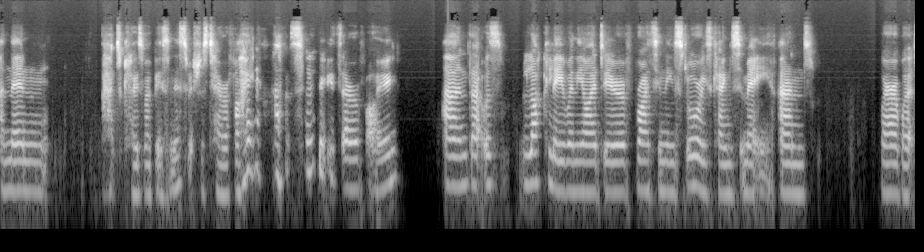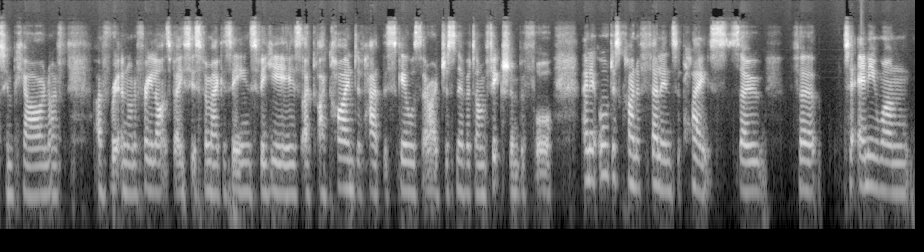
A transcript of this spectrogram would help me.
And then I had to close my business, which was terrifying, absolutely terrifying. And that was luckily when the idea of writing these stories came to me. And where I worked in PR and I've I've written on a freelance basis for magazines for years. I, I kind of had the skills there. I'd just never done fiction before, and it all just kind of fell into place. So for to anyone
